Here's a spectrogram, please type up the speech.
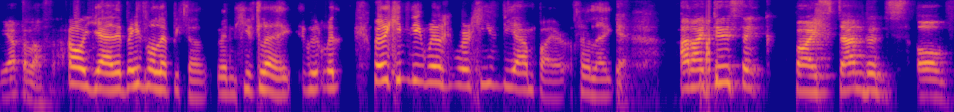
We have to love that. Oh yeah, the baseball episode when he's like, when, when he's the where, where he's the umpire. So like, yeah, and I do think by standards of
